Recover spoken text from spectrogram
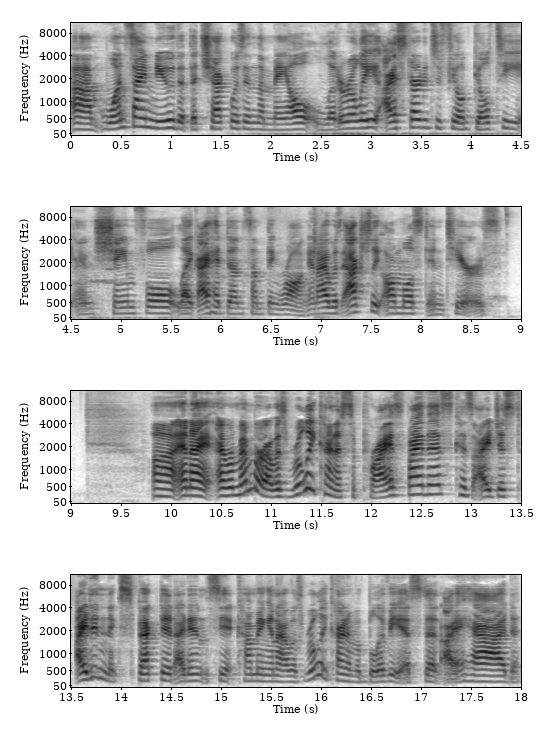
um, once I knew that the check was in the mail, literally, I started to feel guilty and shameful, like I had done something wrong. And I was actually almost in tears. Uh, and I, I remember I was really kind of surprised by this because I just, I didn't expect it. I didn't see it coming. And I was really kind of oblivious that I had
